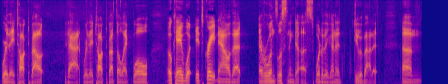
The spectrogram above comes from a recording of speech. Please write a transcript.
where they talked about that, where they talked about the like, well, okay, what it's great now that everyone's listening to us. What are they going to do about it? Um,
